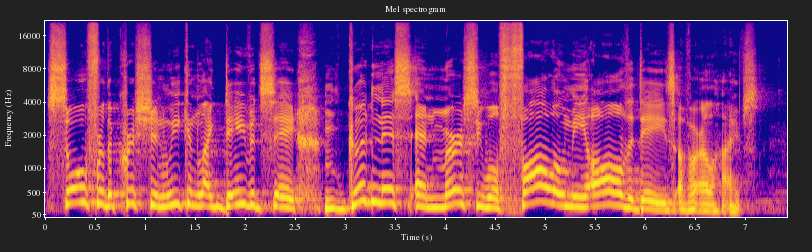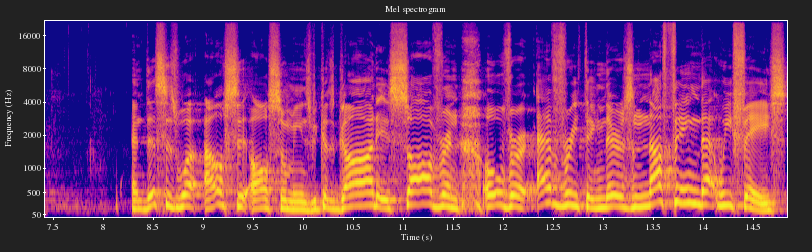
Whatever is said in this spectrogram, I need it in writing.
So, for the Christian, we can, like David, say, Goodness and mercy will follow me all the days of our lives. And this is what else it also means because God is sovereign over everything. There's nothing that we face,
